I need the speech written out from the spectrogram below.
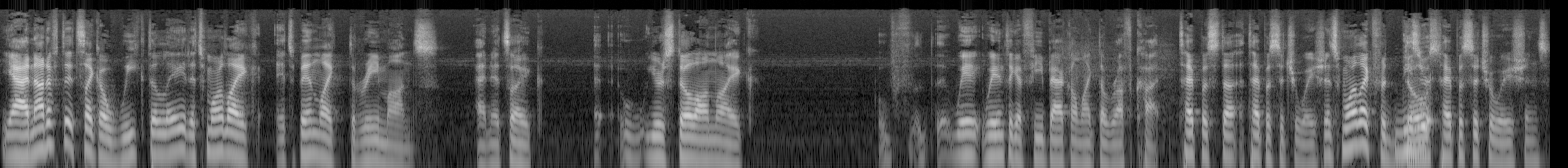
yeah, not if it's like a week delayed. It's more like it's been like three months, and it's like you're still on like wait, waiting to get feedback on like the rough cut type of stuff type of situation. It's more like for These those are- type of situations.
